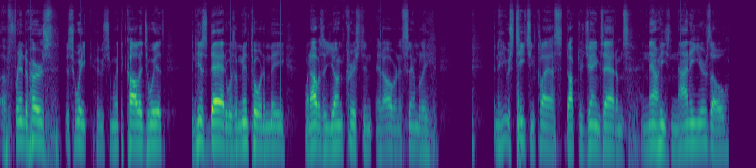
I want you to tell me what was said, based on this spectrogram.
a, friend of hers this week who she went to college with, and his dad was a mentor to me when I was a young Christian at Auburn Assembly. And he was teaching class, Dr. James Adams, and now he's 90 years old.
